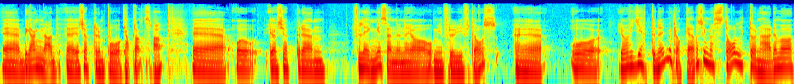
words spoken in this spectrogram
eh, begagnad. Eh, jag köpte den på Kaplans. Ja. Eh, och jag köpte den för länge sedan nu när jag och min fru gifte oss. Eh, och jag var jättenöjd med klockan. Jag var så himla stolt över den här. Den var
